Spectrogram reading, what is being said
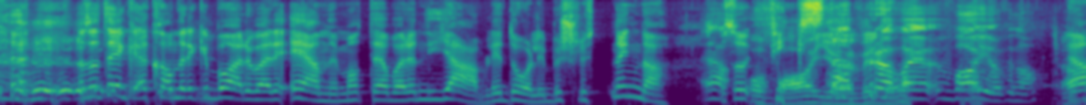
og så tenker jeg, kan dere ikke bare være enige om at det var en jævlig dårlig beslutning, da? Ja. Og så Og hva gjør vi prøve, nå? hva gjør vi nå? Ja.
